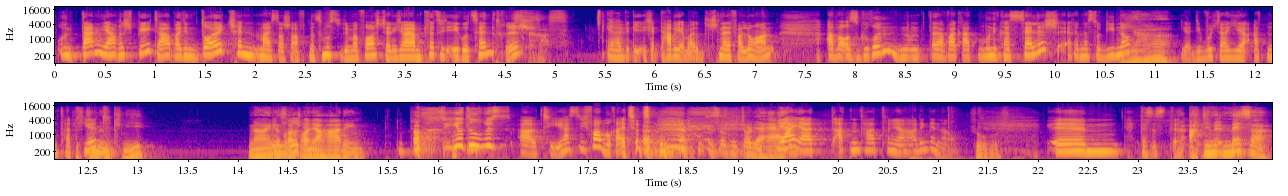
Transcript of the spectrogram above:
Und dann Jahre später bei den deutschen Meisterschaften, das musst du dir mal vorstellen, ich war dann plötzlich egozentrisch. Krass. Ja, wirklich, ich, da habe ich aber schnell verloren. Aber aus Gründen, und da war gerade Monika Sellisch, erinnerst du die noch? Ja. Ja, die wurde ja hier Die mit attentatiert. dem Knie? Nein, Mit das war Rücken. Tonja Harding. Du bist, ja, du bist, ah, T, hast dich vorbereitet. Ist das nicht Tonja Harding? ja, ja, Attentat Tonja Harding, genau. So. Ähm, das ist, Ach, die mit dem Messer.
